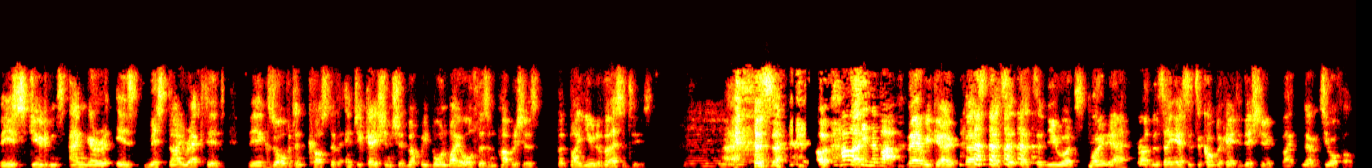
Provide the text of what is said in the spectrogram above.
these students' anger is misdirected. The exorbitant cost of education should not be borne by authors and publishers, but by universities. Mm. so, oh, Pass in the buck. there we go. That's that's a that's a nuanced point. Yeah, rather than saying yes, it's a complicated issue. Like no, it's your fault.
